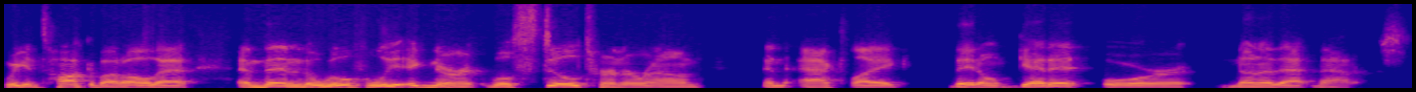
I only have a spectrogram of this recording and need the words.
We can talk about all that, and then the willfully ignorant will still turn around and act like they don't get it or none of that matters,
